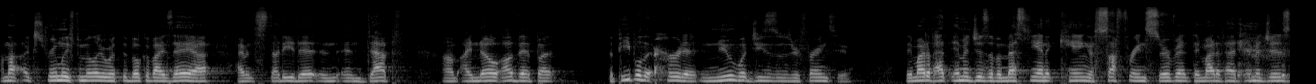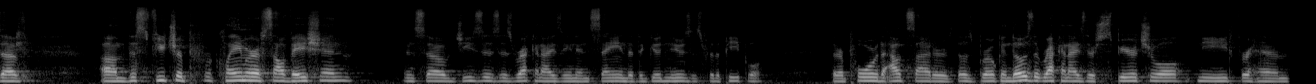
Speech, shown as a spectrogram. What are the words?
I'm not extremely familiar with the book of Isaiah. I haven't studied it in, in depth. Um, I know of it, but the people that heard it knew what Jesus was referring to. They might have had images of a messianic king, a suffering servant. They might have had images of um, this future proclaimer of salvation. And so Jesus is recognizing and saying that the good news is for the people that are poor, the outsiders, those broken, those that recognize their spiritual need for Him,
